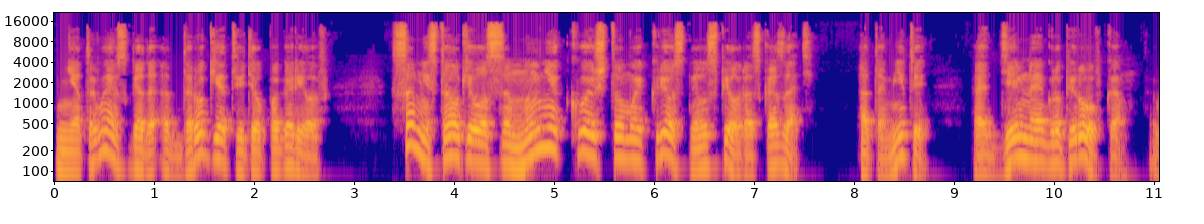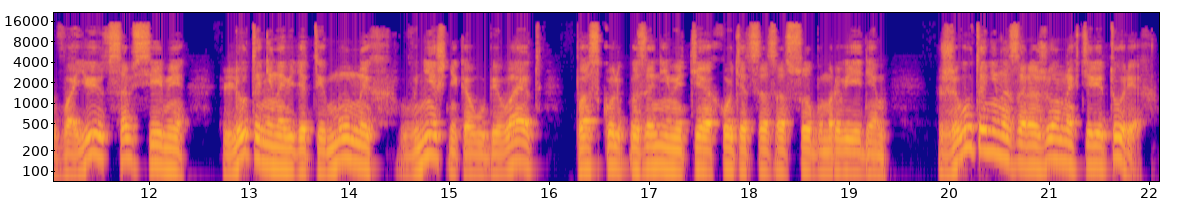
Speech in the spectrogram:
Не отрывая взгляда от дороги, ответил Погорелов. Сам не сталкивался, но мне кое-что мой крестный успел рассказать. Атомиты – отдельная группировка, воюют со всеми, люто ненавидят иммунных, внешников убивают, поскольку за ними те охотятся с особым рвением. Живут они на зараженных территориях.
